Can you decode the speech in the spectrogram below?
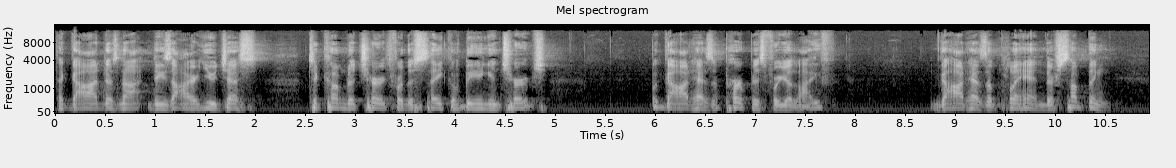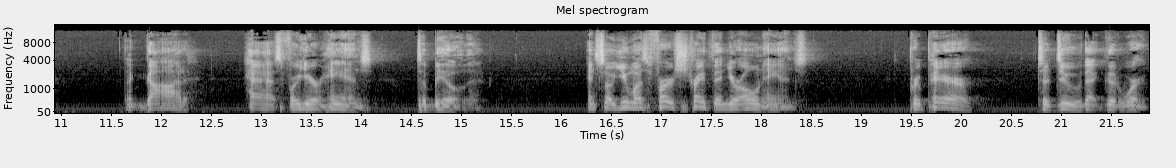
That God does not desire you just to come to church for the sake of being in church, but God has a purpose for your life. God has a plan. There's something that God has for your hands to build. And so you must first strengthen your own hands. Prepare to do that good work.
